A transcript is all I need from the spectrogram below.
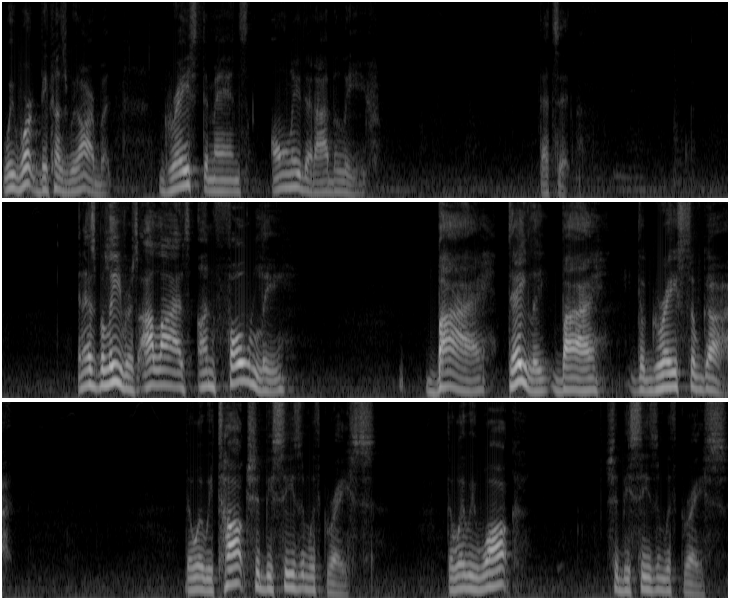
We work because we are, but grace demands only that I believe. That's it. And as believers, our lives unfoldly by daily by the grace of God. The way we talk should be seasoned with grace. The way we walk should be seasoned with grace.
